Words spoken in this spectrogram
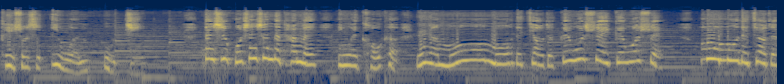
可以说是一文不值。但是活生生的他们因为口渴，仍然默默的叫着：“给我水，给我水。”默默的叫着：“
